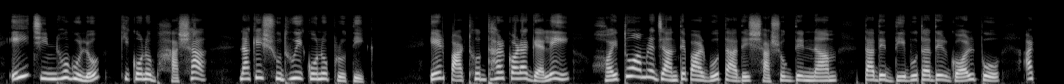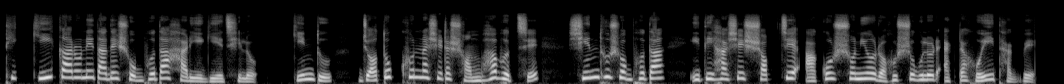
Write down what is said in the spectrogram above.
এই চিহ্নগুলো কি কোনো ভাষা, নাকি শুধুই কোনো প্রতীক? এর পাঠোদ্ধার করা গেলেই হয়তো আমরা জানতে পারব তাদের শাসকদের নাম, তাদের দেবতাদের গল্প আর ঠিক কী কারণে তাদের সভ্যতা হারিয়ে গিয়েছিল। কিন্তু যতক্ষণ না সেটা সম্ভব হচ্ছে, সিন্ধু সভ্যতা ইতিহাসের সবচেয়ে আকর্ষণীয় রহস্যগুলোর একটা হয়েই থাকবে।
